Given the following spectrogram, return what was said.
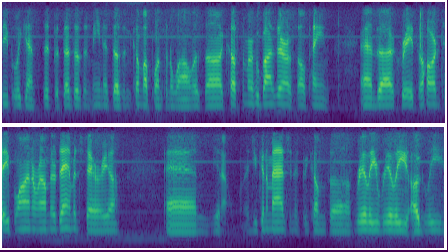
people against it, but that doesn't mean it doesn't come up once in a while. Is a customer who buys aerosol paint and uh, creates a hard tape line around their damaged area, and you know and you can imagine it becomes a really really ugly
